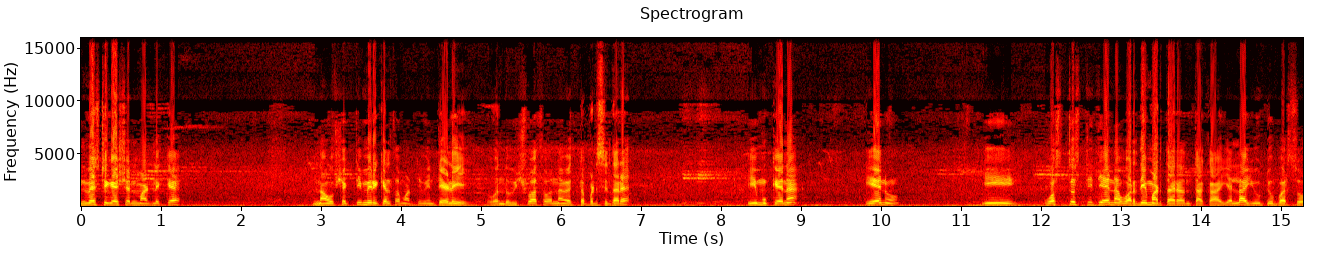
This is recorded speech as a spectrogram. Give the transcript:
ಇನ್ವೆಸ್ಟಿಗೇಷನ್ ಮಾಡಲಿಕ್ಕೆ ನಾವು ಶಕ್ತಿ ಮೀರಿ ಕೆಲಸ ಮಾಡ್ತೀವಿ ಅಂತೇಳಿ ಒಂದು ವಿಶ್ವಾಸವನ್ನು ವ್ಯಕ್ತಪಡಿಸಿದ್ದಾರೆ. ಈ ಮುಖೇನ ಏನು ಈ ವಸ್ತುಸ್ಥಿತಿಯನ್ನು ವರದಿ ಮಾಡ್ತಾ ಇರೋಂಥ ಕ ಎಲ್ಲ ಯೂಟ್ಯೂಬರ್ಸು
